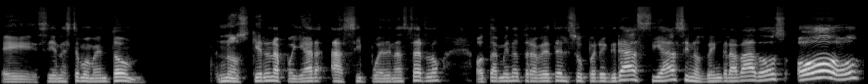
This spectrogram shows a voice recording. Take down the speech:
Eh, si en este momento nos quieren apoyar, así pueden hacerlo, o también a través del Super Gracias, si nos ven grabados, o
